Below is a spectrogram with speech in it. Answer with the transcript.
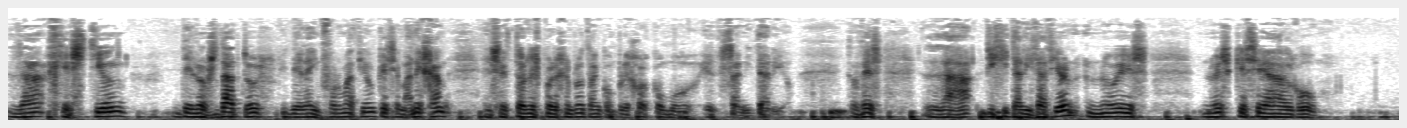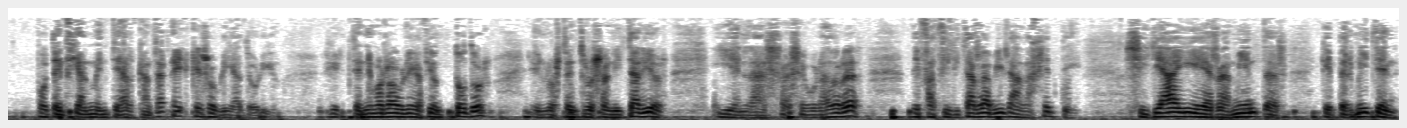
la gestión de los datos y de la información que se manejan en sectores, por ejemplo, tan complejos como el sanitario. Entonces, la digitalización no es, no es que sea algo potencialmente alcanzar, es que es obligatorio. tenemos la obligación todos en los centros sanitarios y en las aseguradoras de facilitar la vida a la gente. Si ya hay herramientas que permiten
